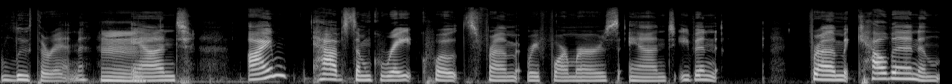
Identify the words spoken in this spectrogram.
Lutheran. And I have some great quotes from reformers and even from Calvin and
